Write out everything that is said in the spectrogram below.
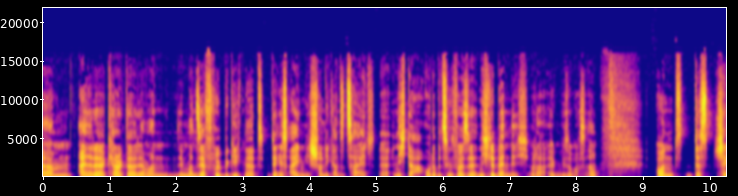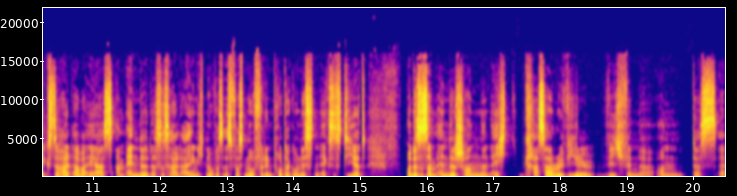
Ähm, einer der Charakter, der man, den man sehr früh begegnet, der ist eigentlich schon die ganze Zeit äh, nicht da oder beziehungsweise nicht lebendig oder irgendwie sowas. Ja? Und das checkst du halt aber erst am Ende, dass es halt eigentlich nur was ist, was nur für den Protagonisten existiert. Und das ist am Ende schon ein echt krasser Reveal, wie ich finde. Und das äh,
